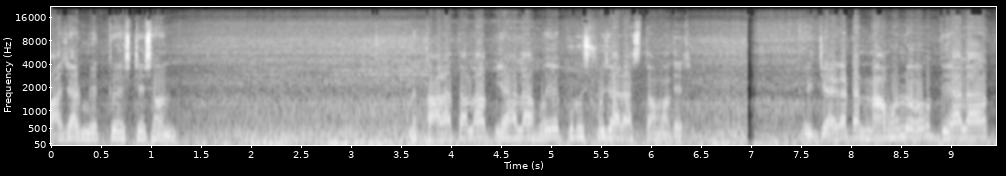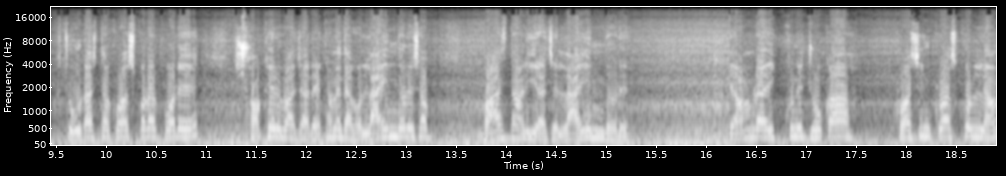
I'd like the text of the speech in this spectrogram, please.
বাজার মেট্রো স্টেশন। মানে তারাতলা বেহালা হয়ে পুরো সোজা রাস্তা আমাদের। এই জায়গাটার নাম হলো বেহালা চৌরাস্তা ক্রস করার পরে শখের বাজার। এখানে দেখো লাইন ধরে সব বাস দাঁড়িয়ে আছে লাইন ধরে। আমরা এক্ষুনি জোকা ক্রসিং ক্রস করলাম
